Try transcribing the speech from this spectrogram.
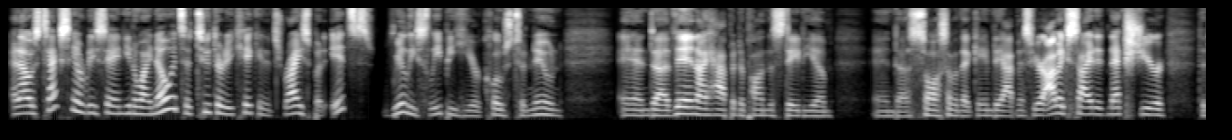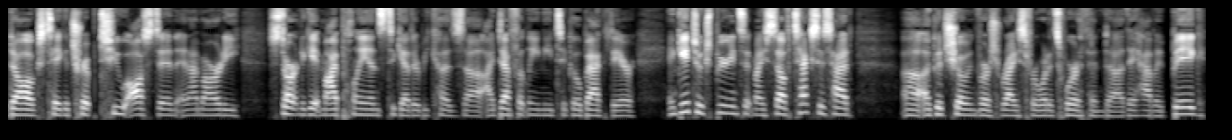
And I was texting everybody saying, you know, I know it's a 2.30 kick and it's Rice, but it's really sleepy here close to noon. And uh, then I happened upon the stadium and uh, saw some of that game day atmosphere. I'm excited. Next year, the dogs take a trip to Austin, and I'm already starting to get my plans together because uh, I definitely need to go back there and get to experience it myself. Texas had uh, a good showing versus Rice for what it's worth, and uh, they have a big,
